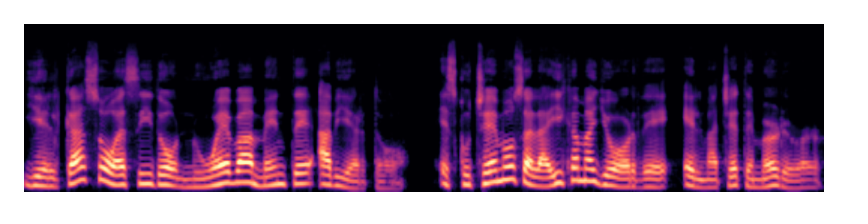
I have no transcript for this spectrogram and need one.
y el caso ha sido nuevamente abierto. Escuchemos a la hija mayor de El Machete Murderer.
